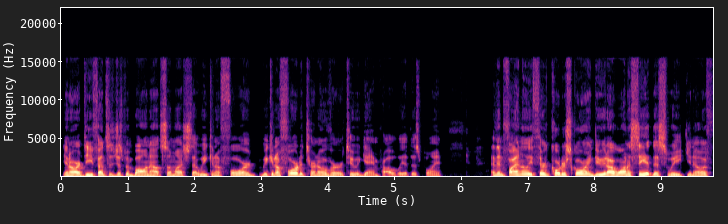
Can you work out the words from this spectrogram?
you know, our defense has just been balling out so much that we can afford we can afford a turnover or two a game probably at this point. And then finally, third quarter scoring, dude. I want to see it this week. You know, if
